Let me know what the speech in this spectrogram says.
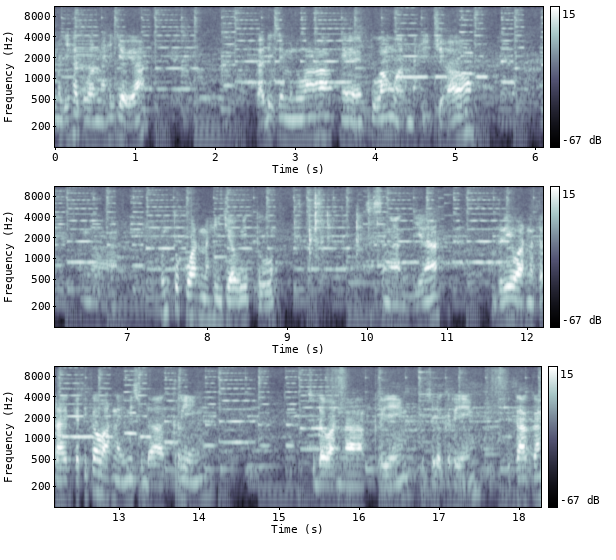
melihat warna hijau ya. Tadi saya menua eh, tuang warna hijau. Nah, untuk warna hijau itu sengaja beri warna terakhir ketika warna ini sudah kering sudah warna kering sudah kering kita akan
